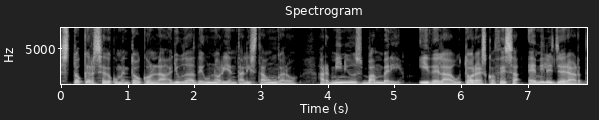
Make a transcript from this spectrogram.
Stoker se documentó con la ayuda de un orientalista húngaro, Arminius Bambery, y de la autora escocesa Emily Gerard,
